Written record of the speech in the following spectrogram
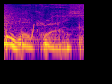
Sugar Crush.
